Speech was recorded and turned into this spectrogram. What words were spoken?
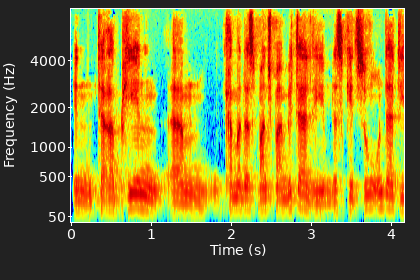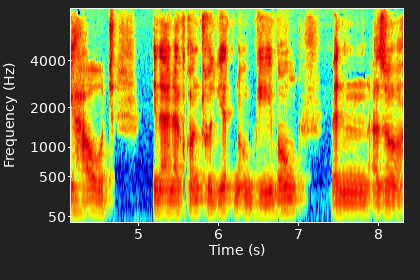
In Therapien ähm, kann man das manchmal miterleben. Das geht so unter die Haut in einer kontrollierten Umgebung, wenn also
